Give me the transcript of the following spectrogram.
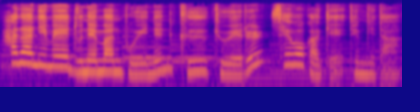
하나님의 눈에만 보이는 그 교회를 세워가게 됩니다.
